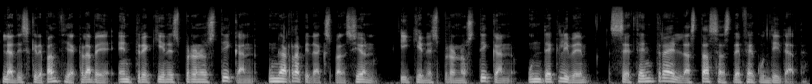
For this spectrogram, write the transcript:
La discrepancia clave entre quienes pronostican una rápida expansión y quienes pronostican un declive se centra en las tasas de fecundidad.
